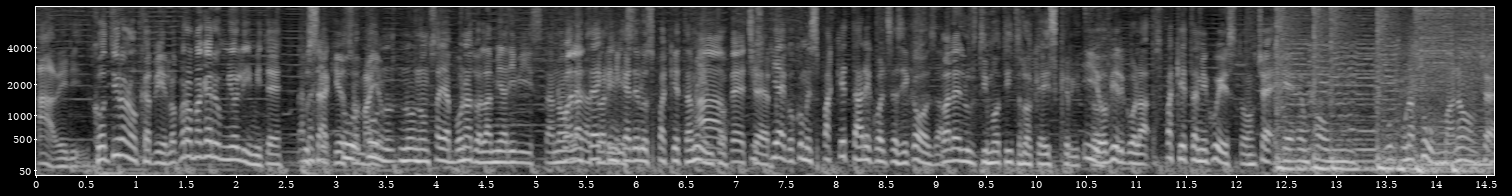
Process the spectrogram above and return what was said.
Ah, vedi, continuo a non capirlo, però magari è un mio limite. Tu Perché sai che io, tu, insomma, tu io- non- non sei abbonato alla mia rivista, no? Qual la la tecnica rivista? dello spacchettamento. Ah, beh, Ti certo. spiego come spacchettare qualsiasi cosa. Qual è l'ultimo titolo che hai scritto? Io, virgola, spacchettami questo. Cioè, che è un po' un- una somma, no? Cioè.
